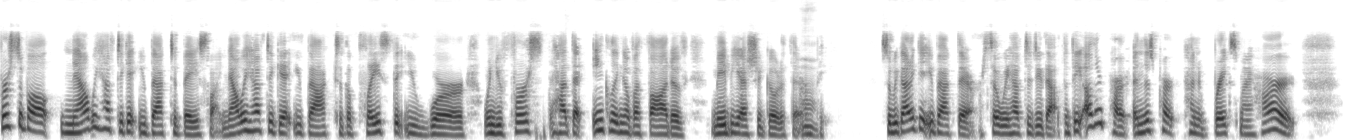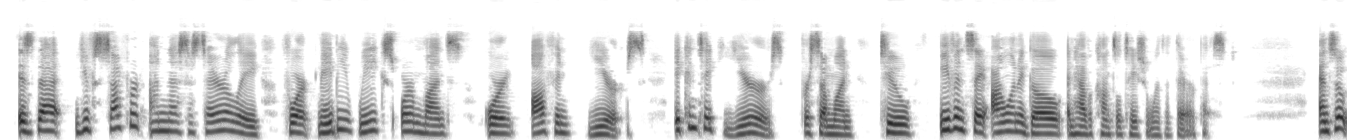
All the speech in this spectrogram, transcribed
First of all, now we have to get you back to baseline. Now we have to get you back to the place that you were when you first had that inkling of a thought of maybe I should go to therapy. Mm. So we got to get you back there. So we have to do that. But the other part, and this part kind of breaks my heart, is that you've suffered unnecessarily for maybe weeks or months or often years. It can take years for someone to even say, I want to go and have a consultation with a therapist. And so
